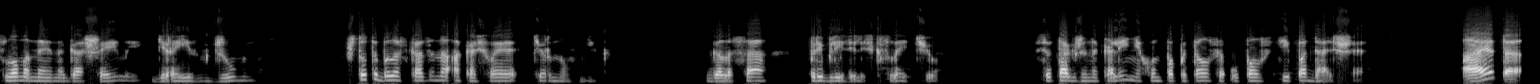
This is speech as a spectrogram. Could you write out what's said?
сломанная нога Шейлы, героизм Джумы. Что-то было сказано о кафе Терновник. Голоса приблизились к Флетчу. Все так же на коленях он попытался уползти подальше. А это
